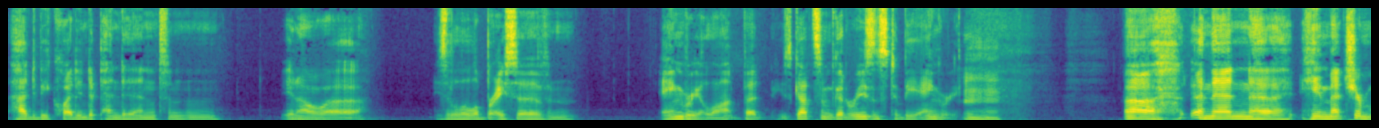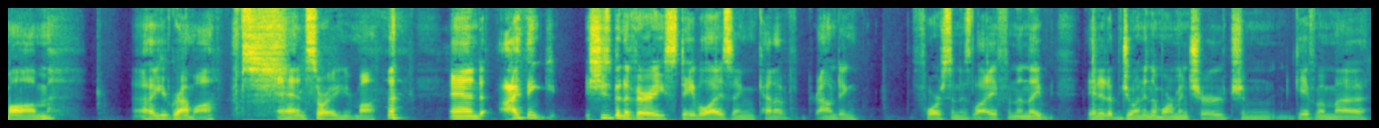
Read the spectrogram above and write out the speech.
had to be quite independent and, you know, uh, he's a little abrasive and angry a lot, but he's got some good reasons to be angry. Uh, and then uh, he met your mom, uh, your grandma, and sorry, your mom. and I think she's been a very stabilizing, kind of grounding force in his life. And then they, they ended up joining the Mormon church and gave him, a,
